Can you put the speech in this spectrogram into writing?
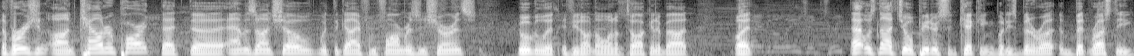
the version on Counterpart that uh, Amazon show with the guy from Farmers Insurance. Google it if you don't know what I'm talking about. But that was not Joe Pietersen kicking, but he's been a, ru- a bit rusty,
